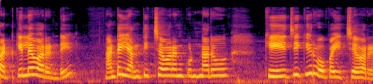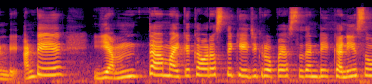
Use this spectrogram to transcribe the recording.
పట్టుకెళ్ళేవారండి. అంటే ఎంత ఇచ్చేవారు అనుకుంటున్నారు కేజీకి రూపాయి ఇచ్చేవారండి. అంటే ఎంత మైక కవర్ వస్తే కేజీకి రూపాయి వస్తుందండి? కనీసం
